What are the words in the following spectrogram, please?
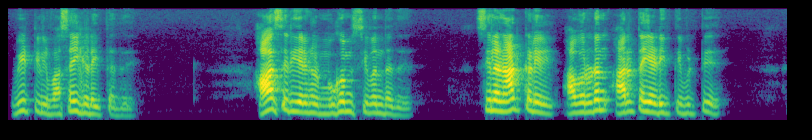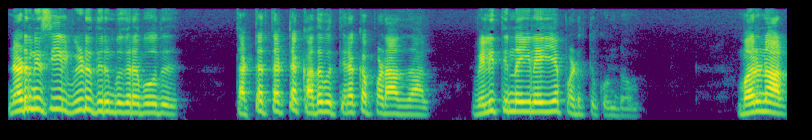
வீட்டில் வசை கிடைத்தது. ஆசிரியர்கள் முகம் சிவந்தது. சில நாட்களில் அவருடன் அரட்டை அடித்து விட்டு நடுநிசியில் வீடு திரும்புகிற போது தட்டத்தட்ட கதவு திறக்கப்படாததால் வெளித்திண்ணையிலேயே படுத்து கொண்டோம். மறுநாள்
